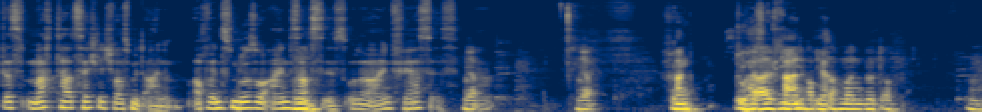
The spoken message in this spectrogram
das macht tatsächlich was mit einem. Auch wenn es nur so ein mhm. Satz ist oder ein Vers ist. Ja. Ja. ja. Frank, du hast gerade. Hauptsache, man wird auf. Mhm.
